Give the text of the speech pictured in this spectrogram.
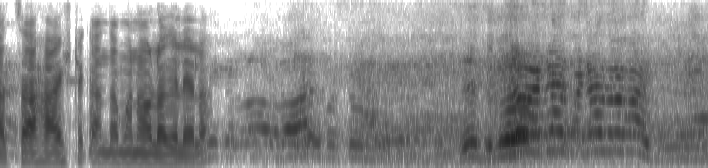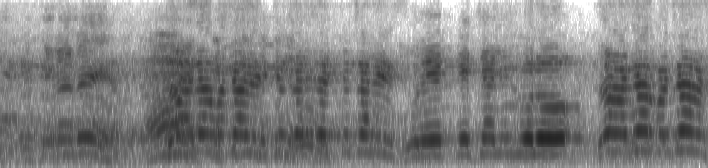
आजचा हायस्ट कांदा म्हणावा लागलेला दो हजार हजार बोलो. पचास.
